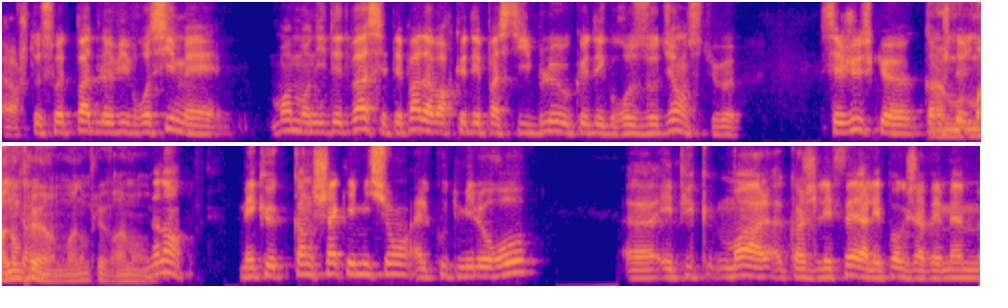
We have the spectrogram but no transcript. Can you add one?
Alors, je te souhaite pas de le vivre aussi, mais moi, mon idée de base, c'était pas d'avoir que des pastilles bleues ou que des grosses audiences, tu veux. C'est juste que. Comme euh, moi non plus, hein, moi non plus, vraiment. Non, non. Mais que quand chaque émission, elle coûte 1000 euros, euh, et puis moi, quand je l'ai fait à l'époque, j'avais même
